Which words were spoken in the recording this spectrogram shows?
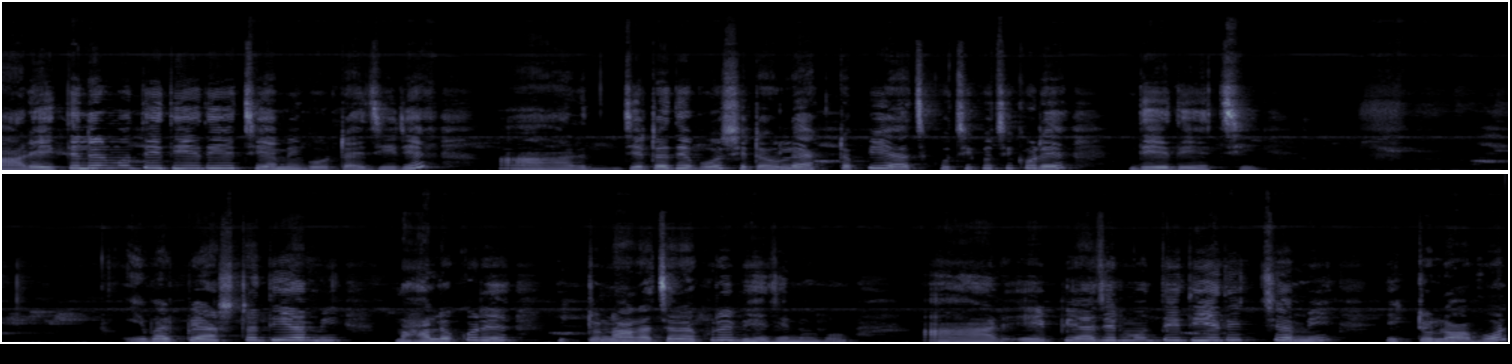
আর এই তেলের মধ্যেই দিয়ে দিয়েছি আমি গোটায় জিরে। আর যেটা দেব সেটা হলো একটা পেঁয়াজ কুচি কুচি করে দিয়ে দিয়েছি। এবার পেঁয়াজটা দিয়ে আমি ভালো করে একটু নাড়াচাড়া করে ভেজে নেব। আর এই পেঁয়াজের মধ্যে দিয়ে দিচ্ছি আমি একটু লবণ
